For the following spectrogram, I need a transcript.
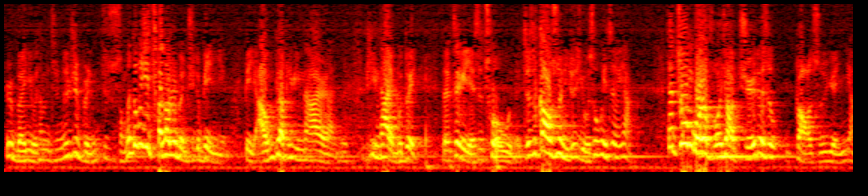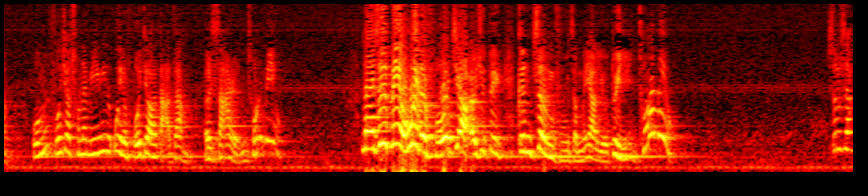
日本有他们，那日本人就是什么东西传到日本去就变硬变啊！我们不要批评他啊，批评他也不对，这这个也是错误的。只是告诉你，就是有时候会这样。在中国的佛教绝对是保持原样，我们佛教从来没有为了佛教而打仗而杀人，从来没有，乃至没有为了佛教而去对跟政府怎么样有对立，从来没有，是不是啊？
